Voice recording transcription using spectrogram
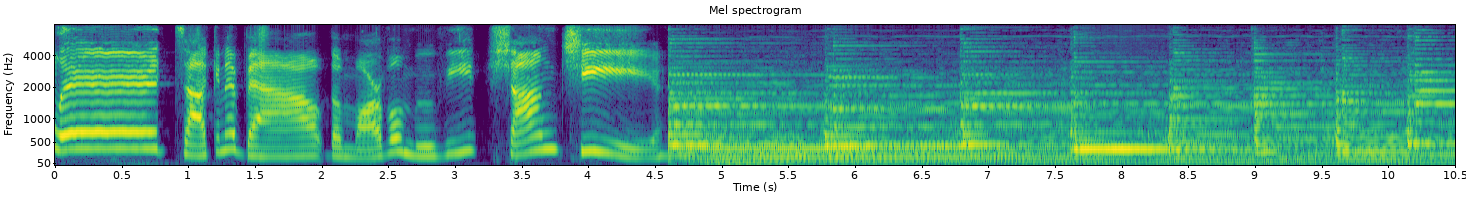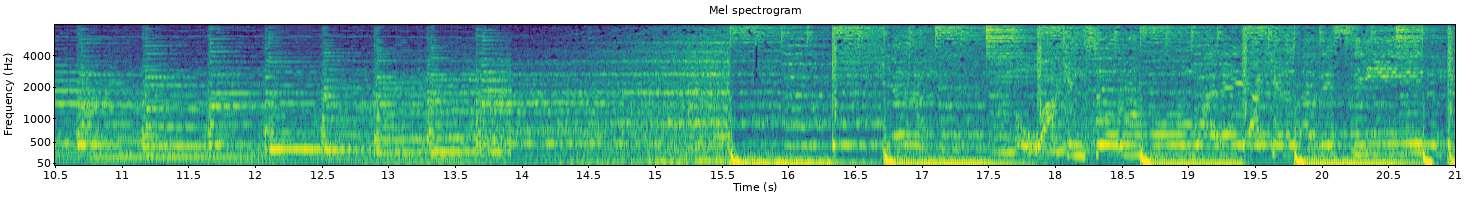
alert, talking about the Marvel movie Shang-Chi. Into the see the.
